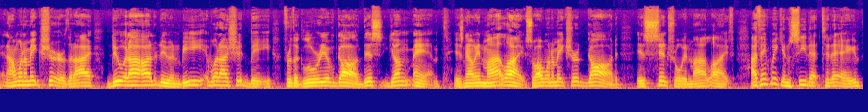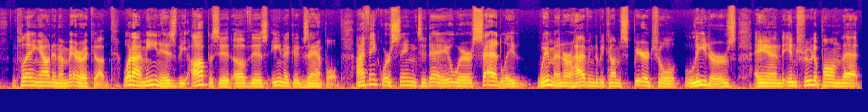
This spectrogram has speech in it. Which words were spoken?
And I want to make sure that I do what I ought to do and be what I should be for the glory of God. This young man is now in my life, so I want to make sure God is central in my life. I think we can see that today playing out in America. What I mean is the opposite of this Enoch example. I think we're seeing today where sadly women are having to become spiritual leaders and intrude upon that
